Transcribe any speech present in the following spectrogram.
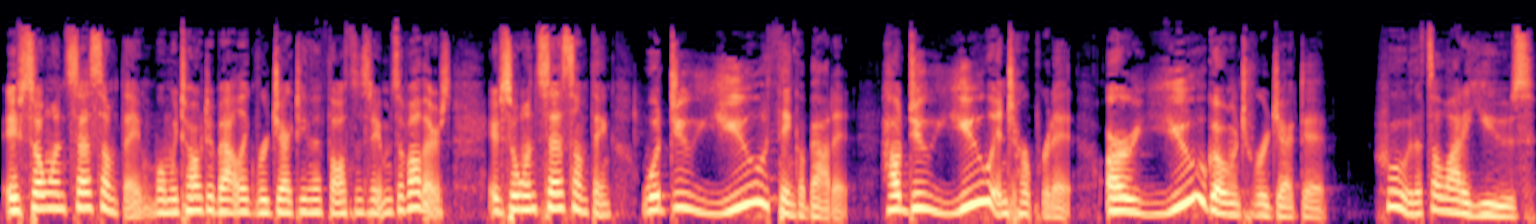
If someone says something, when we talked about like rejecting the thoughts and statements of others, if someone says something, what do you think about it? How do you interpret it? Are you going to reject it? Whew, that's a lot of yous.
